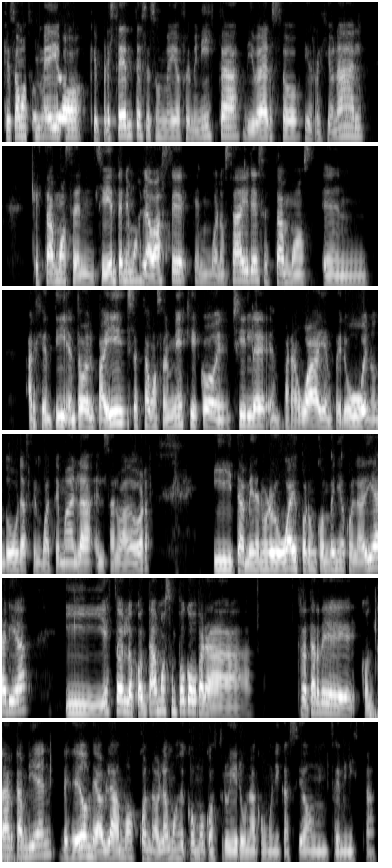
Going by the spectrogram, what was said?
Que somos un medio que presentes, es un medio feminista, diverso y regional, que estamos en, si bien tenemos la base en Buenos Aires, estamos en Argentina, en todo el país, estamos en México, en Chile, en Paraguay, en Perú, en Honduras, en Guatemala, El Salvador, y también en Uruguay por un convenio con la diaria. Y esto lo contamos un poco para tratar de contar también desde dónde hablamos cuando hablamos de cómo construir una comunicación feminista.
